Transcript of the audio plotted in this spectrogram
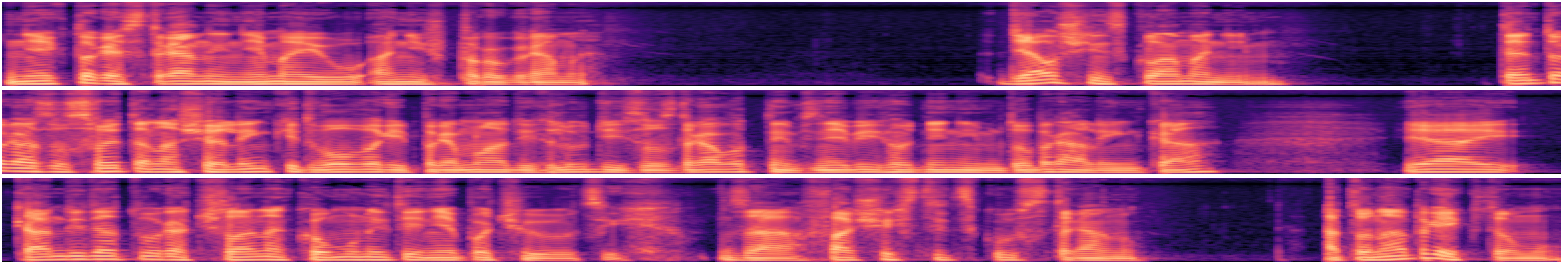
niektoré strany nemajú ani v programe. Ďalším sklamaním. Tentoraz zo sveta našej linky dôvery pre mladých ľudí so zdravotným znevýhodnením Dobrá linka je aj kandidatúra člena komunity nepočujúcich za fašistickú stranu. A to napriek tomu,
